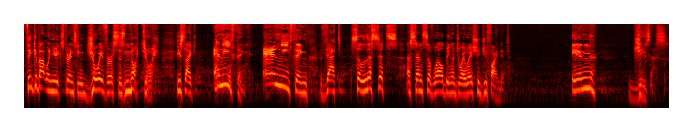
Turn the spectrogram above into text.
Think about when you're experiencing joy versus not joy. He's like, anything, anything that solicits a sense of well being or joy, where should you find it? In Jesus.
